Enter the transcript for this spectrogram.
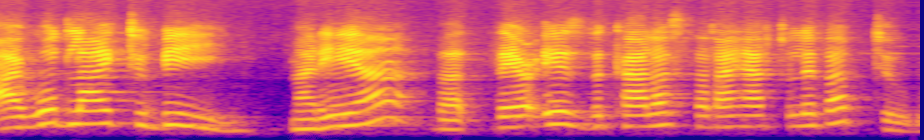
I would like to be Maria, but there is the Callas that I have to live up to.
